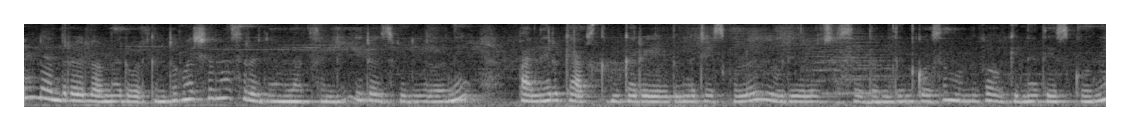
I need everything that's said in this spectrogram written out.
అండి అందరూ ఎలా ఉన్నారు? Welcome to my channel Srujan లాక్స్ అండి ఈరోజు వీడియోలోని పన్నీర్ క్యాప్సికమ్ కర్రీ ఏ విధంగా చేసుకోవాలో ఈ వీడియోలో చూసేద్దాం. దీనికోసం ముందుగా ఒక గిన్నె తీసుకొని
